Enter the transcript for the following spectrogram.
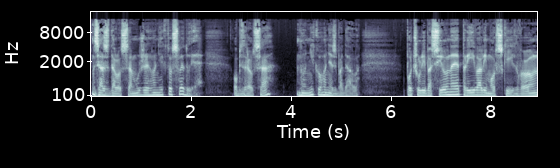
Zazdalo sa mu, že ho niekto sleduje. Obzrel sa, no nikoho nezbadal. Počul iba silné prívaly morských vln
